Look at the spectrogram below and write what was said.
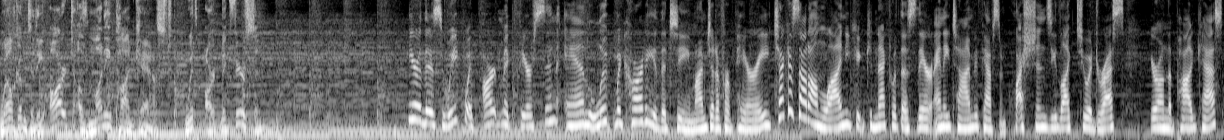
Welcome to the Art of Money podcast with Art McPherson. Here this week with Art McPherson and Luke McCarty of the team. I'm Jennifer Perry. Check us out online. You can connect with us there anytime if you have some questions you'd like to address here on the podcast.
